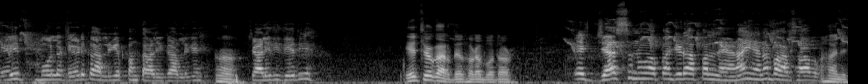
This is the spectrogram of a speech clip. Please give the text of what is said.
ਇਹ ਵੀ ਮੁੱਲ ਡੇਢ ਕਰ ਲਈਏ 45 ਕਰ ਲਈਏ। ਹਾਂ। 40 ਦੀ ਦੇ ਦਈਏ। ਇਹ ਚੋ ਕਰ ਦਿਓ ਥੋੜਾ ਬਹੁਤਾ ਇਹ ਜੈਸ ਨੂੰ ਆਪਾਂ ਜਿਹੜਾ ਆਪਾਂ ਲੈਣਾ ਹੀ ਆ ਨਾ ਬਾੜ ਸਾਹਿਬ ਹਾਂਜੀ।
